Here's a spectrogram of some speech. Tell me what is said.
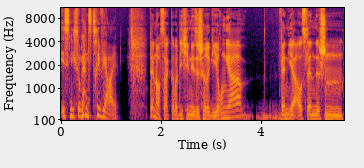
ist nicht so ganz trivial. Dennoch sagt aber die chinesische Regierung ja, wenn ihr ausländischen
